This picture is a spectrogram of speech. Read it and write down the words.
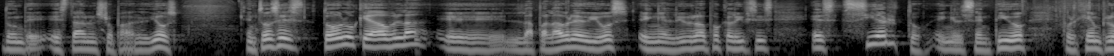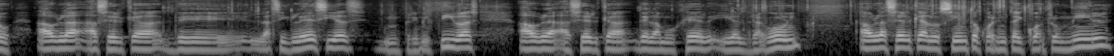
donde está nuestro Padre Dios. Entonces, todo lo que habla eh, la palabra de Dios en el libro del Apocalipsis es cierto en el sentido, por ejemplo, habla acerca de las iglesias primitivas, habla acerca de la mujer y el dragón, habla acerca de los 144 mil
